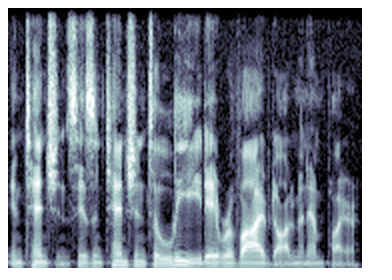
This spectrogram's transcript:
intentions, his intention to lead a revived Ottoman Empire.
